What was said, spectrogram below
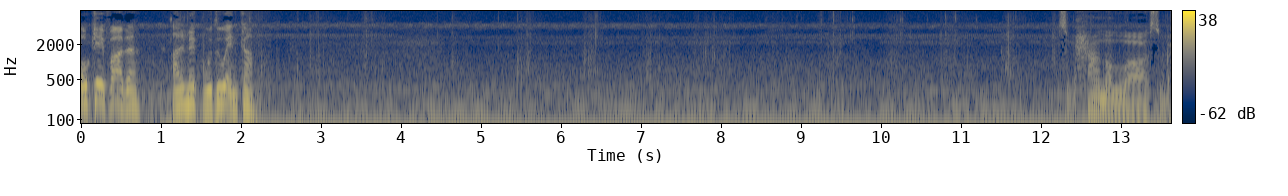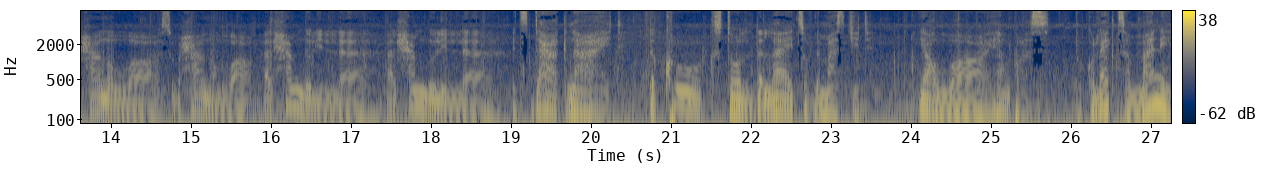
Okay, father. I'll make wudu and come. Subhanallah, Subhanallah, Subhanallah, Alhamdulillah, Alhamdulillah. It's dark night. The crook stole the lights of the masjid. Ya Allah, help us to collect some money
